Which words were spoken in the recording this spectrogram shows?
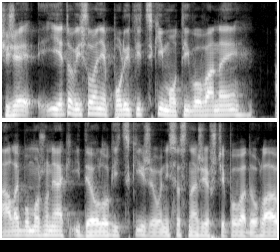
Čiže je to vyslovene politicky motivované alebo možno nejak ideologicky, že oni sa snažia vštepovať do hlav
